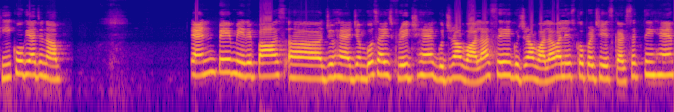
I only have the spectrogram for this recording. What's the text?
ठीक हो गया जनाब? टेन पे मेरे पास आ, जो है जंबो साइज़ फ्रिज है गुजरावाला से गुजरावाला वाले इसको परचेज़ कर सकते हैं।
